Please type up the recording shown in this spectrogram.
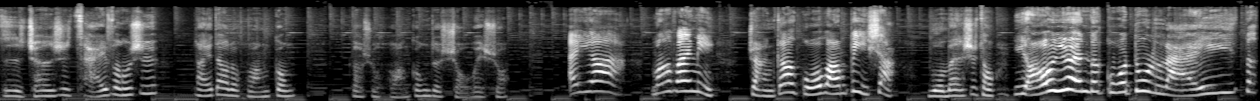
自称是裁缝师，来到了皇宫，告诉皇宫的守卫说：“哎呀，麻烦你转告国王陛下。”我们是从遥远的国度来的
